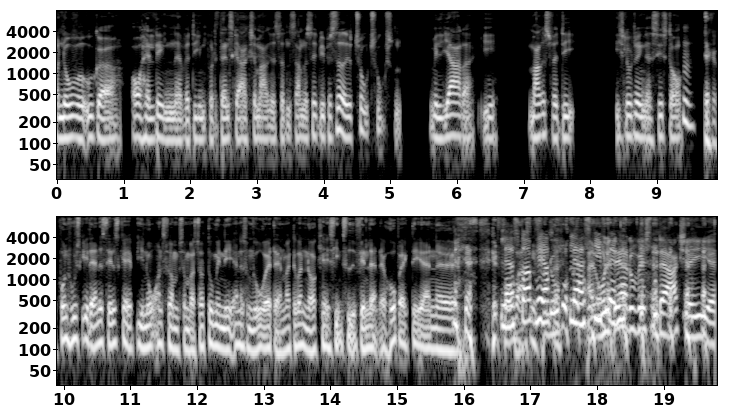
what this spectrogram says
og Novo udgør over halvdelen af værdien på det danske aktiemarked, så den samlet set. Vi passerede jo 2.000 milliarder i markedsværdi i slutningen af sidste år. Mm. Jeg kan kun huske et andet selskab i Norden, som, som var så dominerende som Novo i Danmark. Det var Nokia i sin tid i Finland. Jeg håber ikke, det er en, øh, et Lad os stoppe for her. Novo. Lad os Ej, skifte Ole, det har du vist en der aktie i øh,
